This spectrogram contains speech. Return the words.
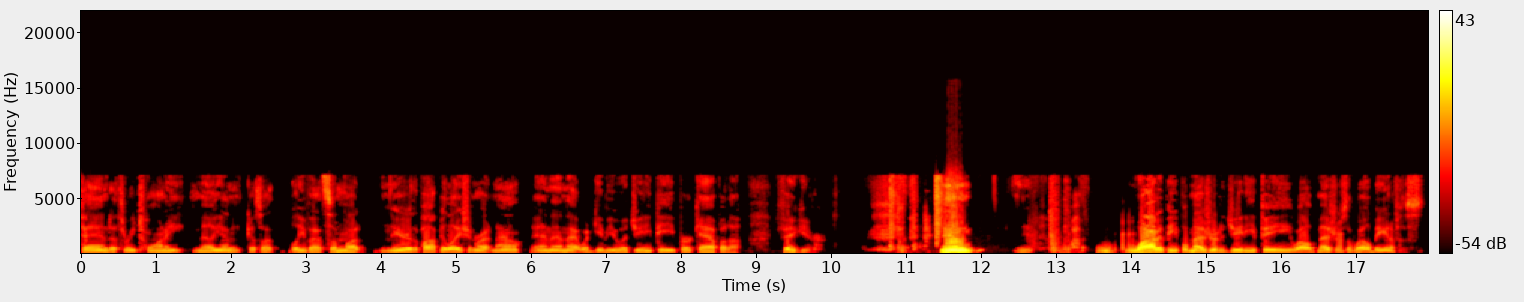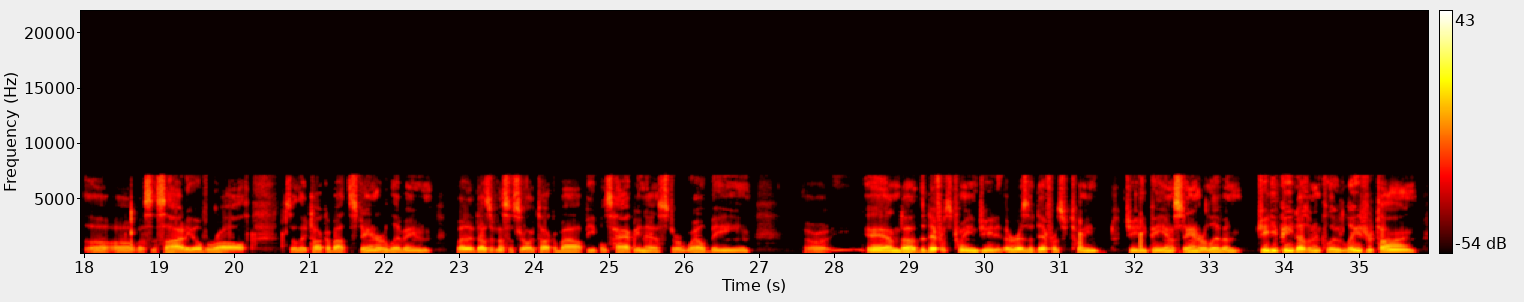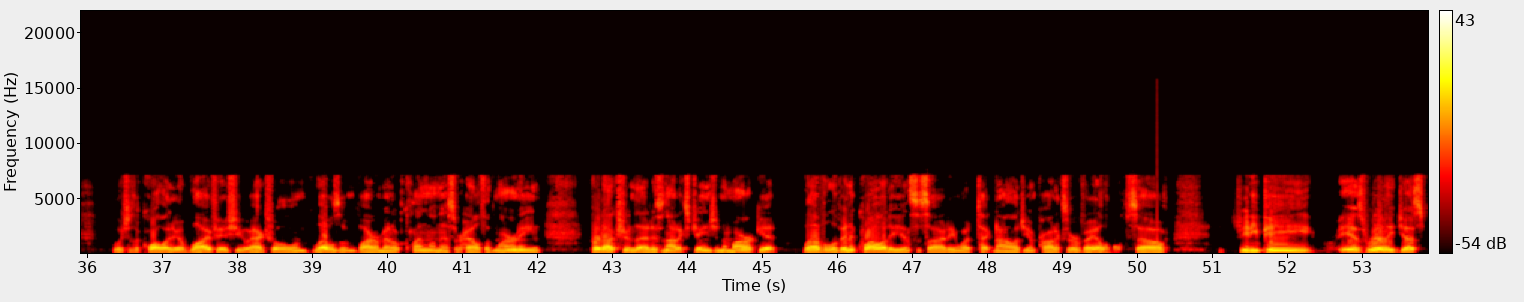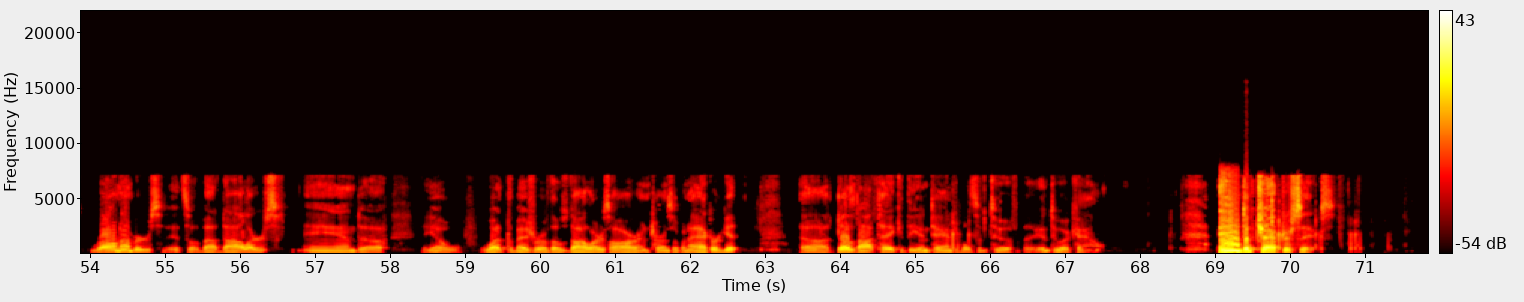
310 to 320 million because I believe that's somewhat near the population right now, and then that would give you a GDP per capita figure. And why do people measure the GDP? Well, it measures the well-being of, uh, of a society overall. So they talk about the standard of living, but it doesn't necessarily talk about people's happiness or well-being. Or, and uh, the difference between GDP, there is a difference between GDP and a standard living. GDP doesn't include leisure time, which is a quality of life issue, actual levels of environmental cleanliness or health and learning, production that is not exchanged in the market, level of inequality in society, and what technology and products are available. So GDP is really just raw numbers. It's about dollars and uh, you know what the measure of those dollars are in terms of an aggregate uh, does not take the intangibles into, into account. End of chapter 6.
